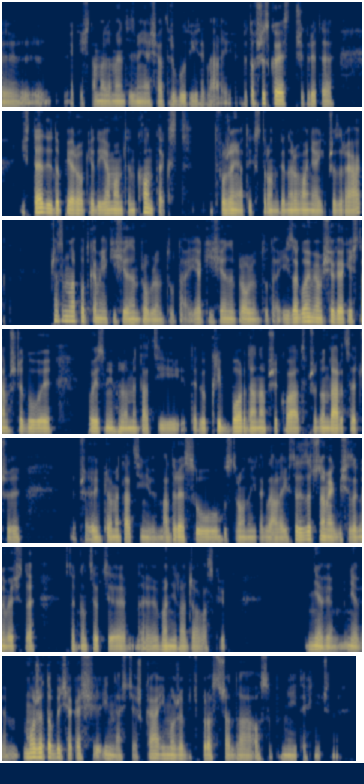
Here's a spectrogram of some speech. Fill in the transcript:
jakieś tam elementy, zmienia się atrybuty i tak dalej. Jakby to wszystko jest przykryte i wtedy dopiero, kiedy ja mam ten kontekst tworzenia tych stron, generowania ich przez React, czasem napotkam jakiś jeden problem tutaj, jakiś jeden problem tutaj i zagłębiam się w jakieś tam szczegóły, powiedzmy implementacji tego clipboarda na przykład w przeglądarce, czy implementacji, nie wiem, adresu strony i tak dalej. I wtedy zaczynam jakby się zagłębiać w tę w tę koncepcję e, Vanilla JavaScript. Nie wiem, nie wiem. Może to być jakaś inna ścieżka i może być prostsza dla osób mniej technicznych.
